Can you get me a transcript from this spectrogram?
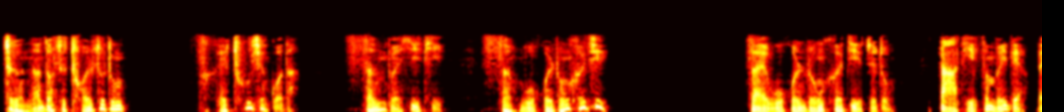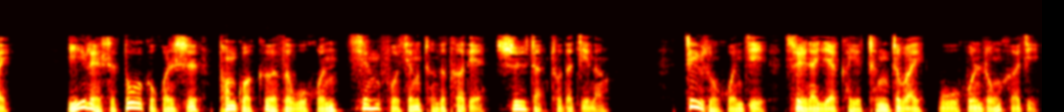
这难道是传说中才出现过的三位一体三武魂融合技？在武魂融合技之中，大体分为两类。一类是多个魂师通过各自武魂相辅相成的特点施展出的技能，这种魂技虽然也可以称之为武魂融合技，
